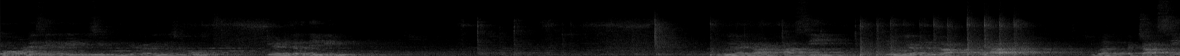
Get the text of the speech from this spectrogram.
थोड़े से करीब इसे हम क्या करेंगे इसको ऐड कर देंगे। हो जाएगा अट्ठासी हो आयात बस पचासी।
